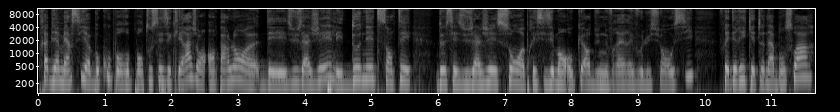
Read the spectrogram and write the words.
Très bien, merci euh, beaucoup pour, pour tous ces éclairages. En, parlant euh, des usagers, les données de santé de ces usagers sont euh, précisément au cœur d'une vraie révolution aussi. Frédéric Etena, bonsoir.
